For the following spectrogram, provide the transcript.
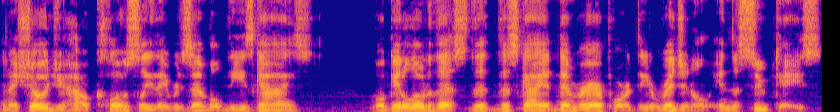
And I showed you how closely they resemble these guys. Well, get a load of this. This guy at Denver Airport, the original, in the suitcase,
